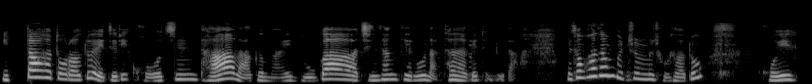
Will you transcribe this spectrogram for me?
있다 하더라도 애들이 거진 다 마그마에 녹아진 상태로 나타나게 됩니다. 그래서 화산 불출물 조사도 거의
